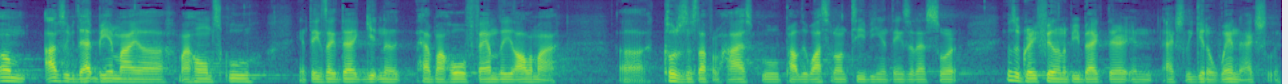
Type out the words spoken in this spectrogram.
Um, obviously, that being my uh, my home school and things like that, getting to have my whole family, all of my uh, coaches and stuff from high school, probably watch it on TV and things of that sort. It was a great feeling to be back there and actually get a win. Actually,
